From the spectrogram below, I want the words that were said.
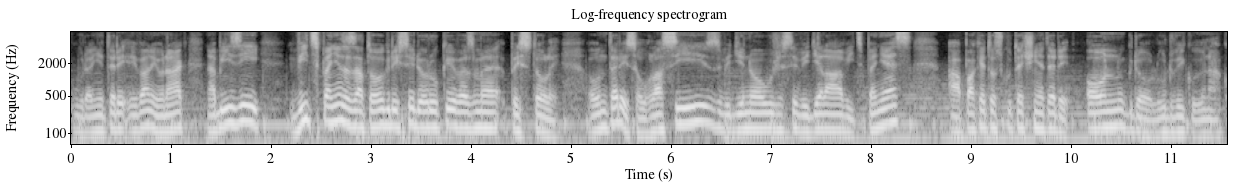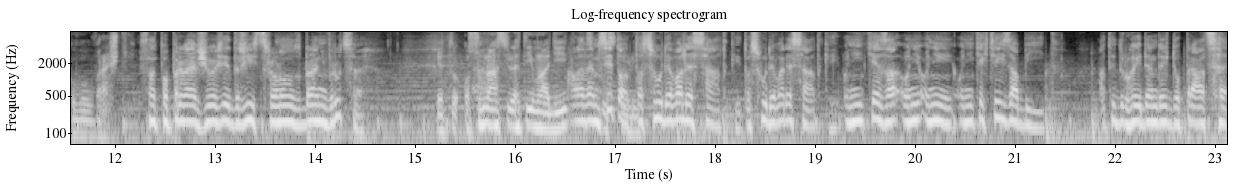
údajně tedy Ivan Junák, nabízí víc peněz za to, když si do ruky vezme pistoli. On tedy souhlasí s vidinou, že si vydělá víc peněz a pak je to skutečně tedy on, kdo Ludviku Junákovou vraždí. Snad poprvé v životě drží střelnou zbraň v ruce. Je to 18-letý mladík. Ale vem si to, to jsou devadesátky, to jsou devadesátky. Oni tě, za, oni, oni, oni tě chtějí zabít a ty druhý den jdeš do práce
